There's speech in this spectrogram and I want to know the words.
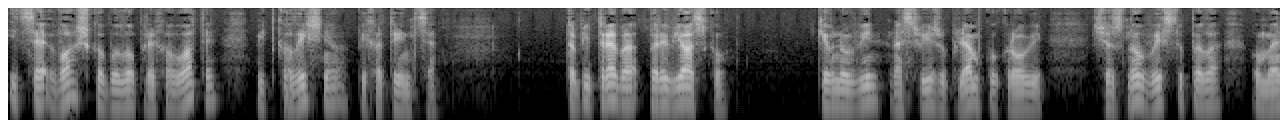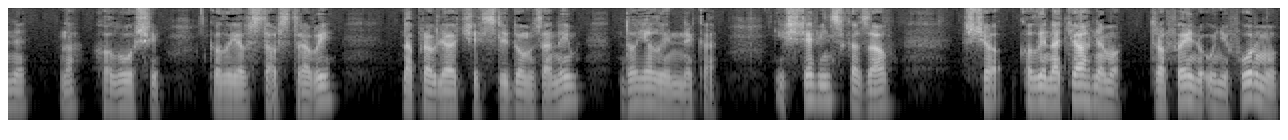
і це важко було приховати від колишнього піхотинця. Тобі треба перев'язку, кивнув він на свіжу плямку крові, що знов виступила у мене на холоші, коли я встав з трави, направляючись слідом за ним до ялинника. І ще він сказав, що коли натягнемо трофейну уніформу,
